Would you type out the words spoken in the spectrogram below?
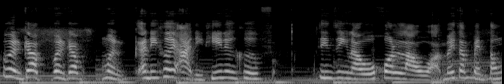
เหมือนกับเหมือนกับเหมือน อันนี้เคยอ่านอีกที่หนึ่งคือ จริง ๆ แล้วคนเราอะ ไม่จำเป็นต้อง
